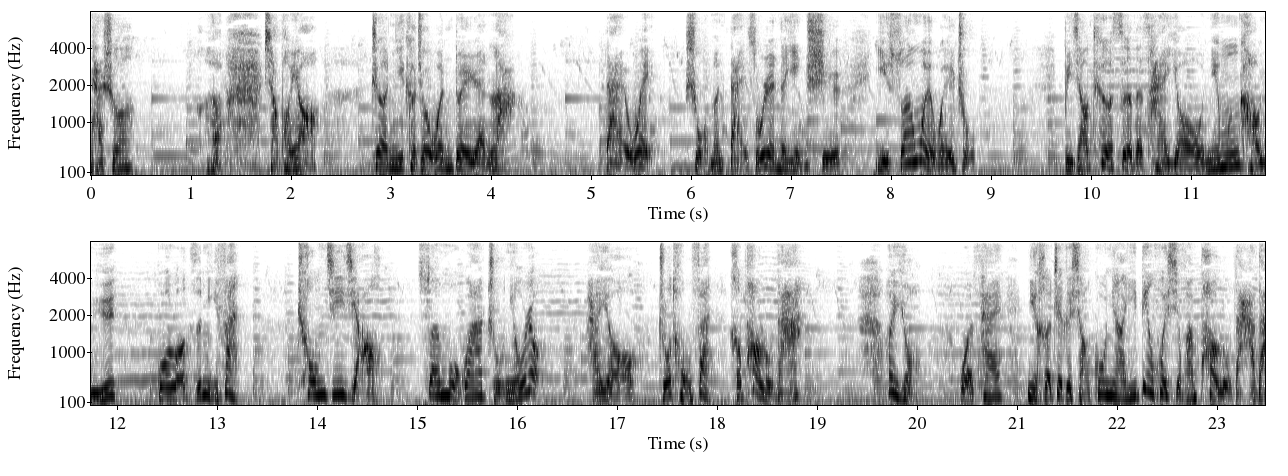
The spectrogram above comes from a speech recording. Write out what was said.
他说：“小朋友，这你可就问对人啦。傣味是我们傣族人的饮食，以酸味为主。比较特色的菜有柠檬烤鱼、菠萝紫米饭、冲鸡脚。”酸木瓜煮牛肉，还有竹筒饭和泡鲁达。哎呦，我猜你和这个小姑娘一定会喜欢泡鲁达的。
